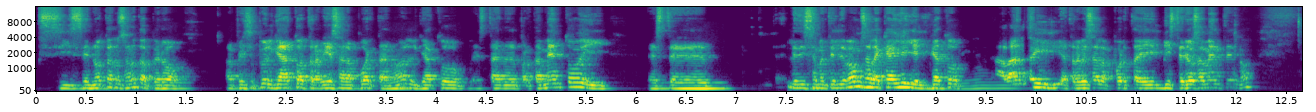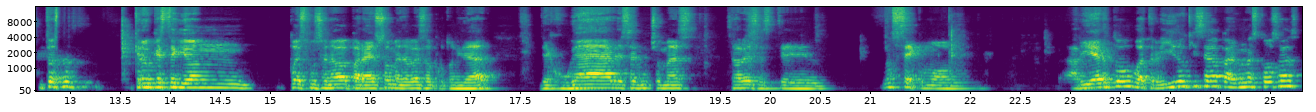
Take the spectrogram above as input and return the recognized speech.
si se nota o no se nota, pero al principio el gato atraviesa la puerta, ¿no? El gato está en el departamento y este, le dice a Matilde, vamos a la calle y el gato avanza y atraviesa la puerta ahí misteriosamente, ¿no? Entonces, creo que este guion, pues, funcionaba para eso, me daba esa oportunidad de jugar, de ser mucho más, ¿sabes? Este, no sé, como abierto o atrevido quizá para algunas cosas,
